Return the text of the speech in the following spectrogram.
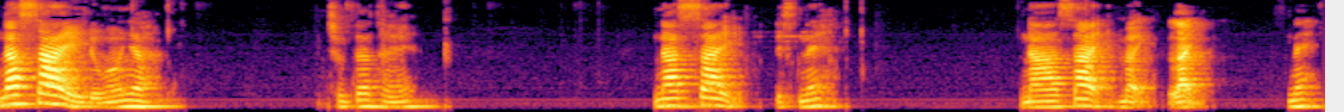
Nasai đúng không nhỉ? Chúng ta thấy Nasai ですね。Nasai mệnh lệnh ね。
